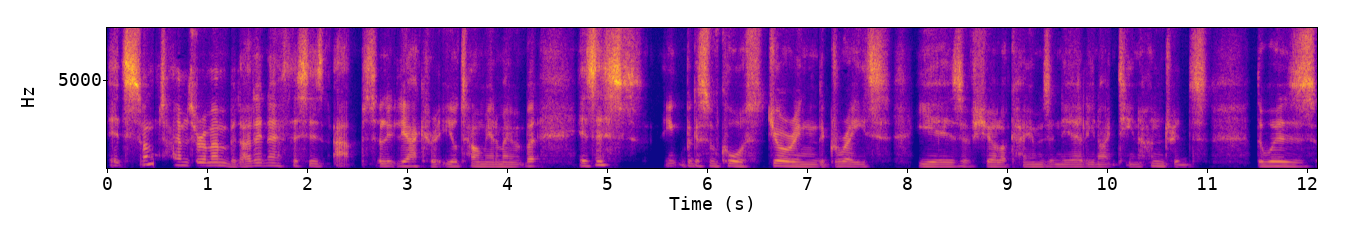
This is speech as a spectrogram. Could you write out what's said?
It's sometimes remembered. I don't know if this is absolutely accurate. You'll tell me in a moment. But is this because, of course, during the great years of Sherlock Holmes in the early 1900s, there was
